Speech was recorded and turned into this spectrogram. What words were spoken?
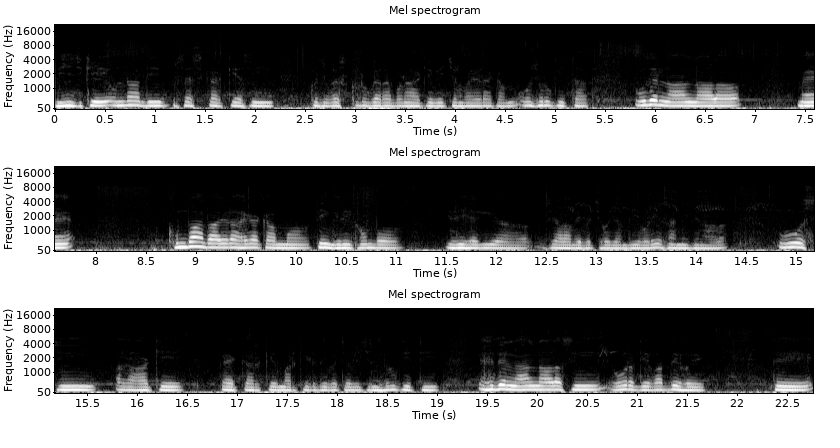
ਬੀਜ ਕੇ ਉਹਨਾਂ ਦੀ ਪ੍ਰੋਸੈਸ ਕਰਕੇ ਅਸੀਂ ਕੁਝ ਬਿਸਕੁਟ ਵਗੈਰਾ ਬਣਾ ਕੇ ਵੇਚਣ ਦਾ ਜਿਹੜਾ ਕੰਮ ਉਹ ਸ਼ੁਰੂ ਕੀਤਾ। ਉਹਦੇ ਨਾਲ ਨਾਲ ਮੈਂ ਖੁੰਭਾਂ ਦਾ ਜਿਹੜਾ ਹੈਗਾ ਕੰਮ, ਢਿੰਗਰੀ ਖੁੰਭ ਜਿਹੜੀ ਹੈਗੀ ਆ, ਸਿਆਲਾਂ ਦੇ ਵਿੱਚ ਹੋ ਜਾਂਦੀ ਹੈ ਬੜੀ ਆਸਾਨੀ ਦੇ ਨਾਲ। ਉਹ ਅਸੀਂ ਅਗਾ ਕੇ, ਪੈਕ ਕਰਕੇ ਮਾਰਕੀਟ ਦੇ ਵਿੱਚ ਵੇਚਣੀ ਸ਼ੁਰੂ ਕੀਤੀ। ਇਸ ਦੇ ਨਾਲ ਨਾਲ ਅਸੀਂ ਹੋਰ ਅੱਗੇ ਵਧਦੇ ਹੋਏ ਤੇ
